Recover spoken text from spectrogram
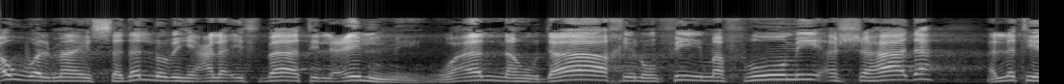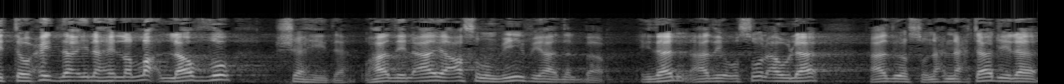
أول ما يستدل به على إثبات العلم وأنه داخل في مفهوم الشهادة التي التوحيد لا إله إلا الله لفظ شهيدة. وهذه الآية أصل فيه في هذا الباب. إذا هذه أصول أو لا؟ هذه أصول. نحن نحتاج إلى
